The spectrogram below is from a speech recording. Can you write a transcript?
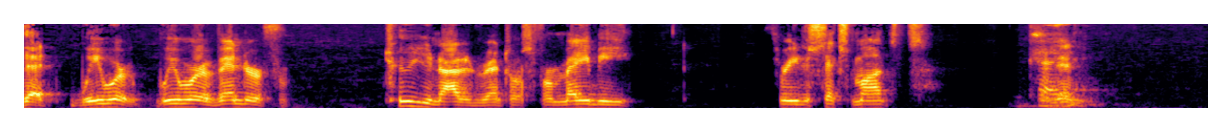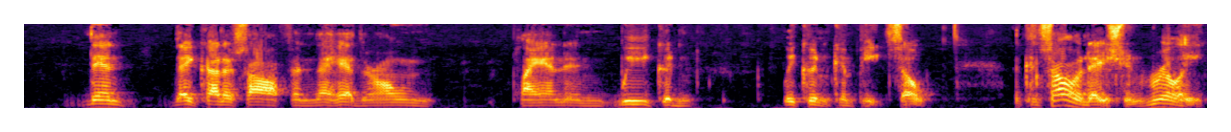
that we were we were a vendor for two United Rentals for maybe three to six months. Okay. And then then they cut us off and they had their own plan and we couldn't we couldn't compete. So the consolidation really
